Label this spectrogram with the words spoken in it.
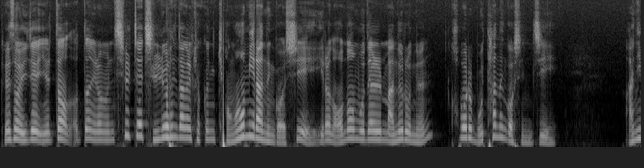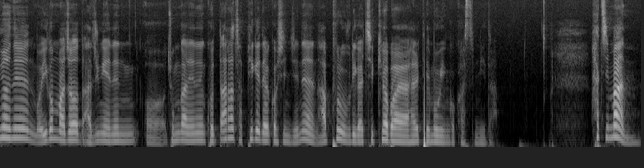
그래서 이제 일단 어떤 이런 실제 진료 현장을 겪은 경험이라는 것이 이런 언어 모델만으로는 커버를 못하는 것인지 아니면은 뭐 이것마저 나중에는 어 종국에는 곧 따라잡히게 될 것인지는 앞으로 우리가 지켜봐야 할 대목인 것 같습니다. 하지만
